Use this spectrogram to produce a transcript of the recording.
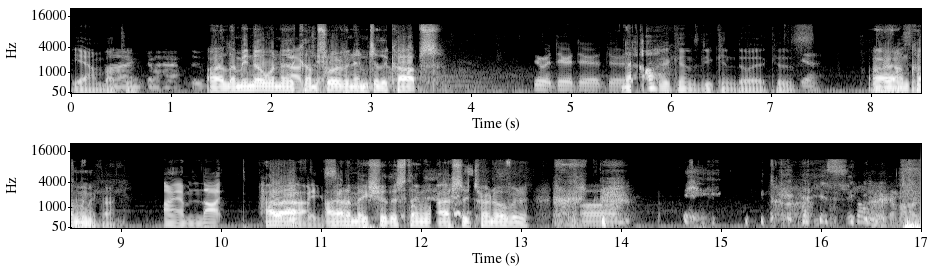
Yeah, I'm about to. I'm gonna have to. All right. Let me know when to come swerving into the cops. Do it, do it, do it, do it. Now. You can you can do it because. Yeah. All right. I'm coming. I am not. How do I, leaving, I gotta make sure this thing will actually turn over to. Um, don't make it hard.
